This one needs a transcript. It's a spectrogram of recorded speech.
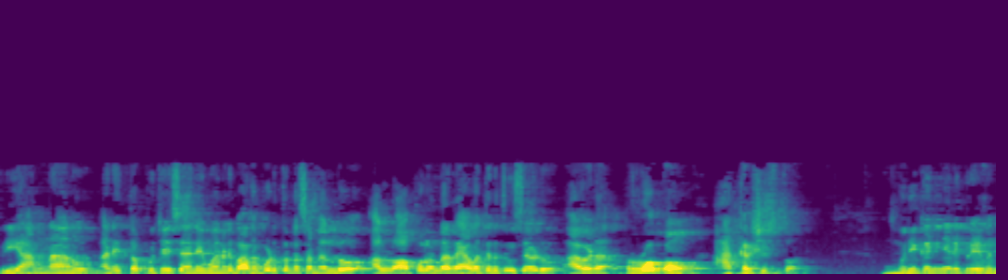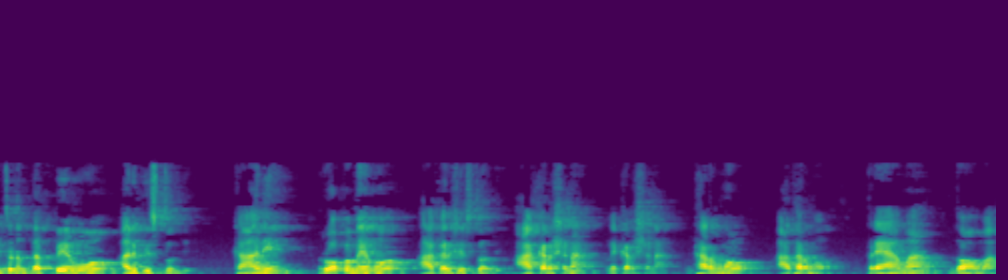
ప్రియ అన్నాను అని తప్పు చేశానేమో అని బాధపడుతున్న సమయంలో ఆ లోపల ఉన్న రేవతిని చూశాడు. ఆవిడ రూపం ఆకర్షిస్తోంది. మునికంజని ప్రేమించడం తప్పేమో అనిపిస్తుంది. కానీ రూపమేమో ఆకర్షిస్తోంది. ఆకర్షణ వికర్షణ. ధర్మం అధర్మం. ప్రేమ దోమ.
